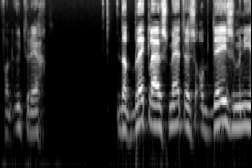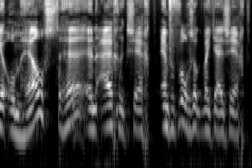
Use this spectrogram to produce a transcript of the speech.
van Utrecht dat Black Lives Matter op deze manier omhelst hè, en eigenlijk zegt, en vervolgens ook wat jij zegt,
